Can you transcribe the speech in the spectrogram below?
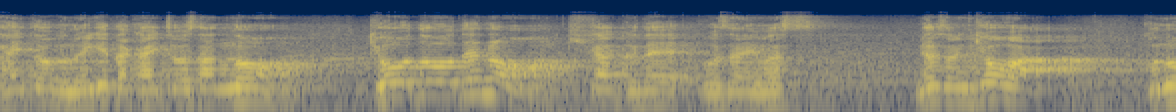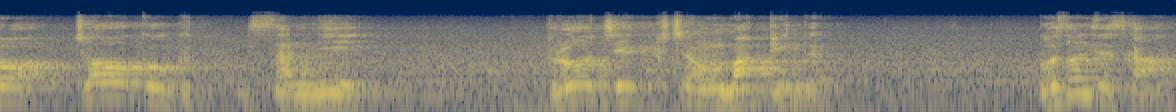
台東区の井桁会長さんの共同での企画でございます。皆さん今日はこの彫刻さんにプロジェクションマッピング。ご存知ですか？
